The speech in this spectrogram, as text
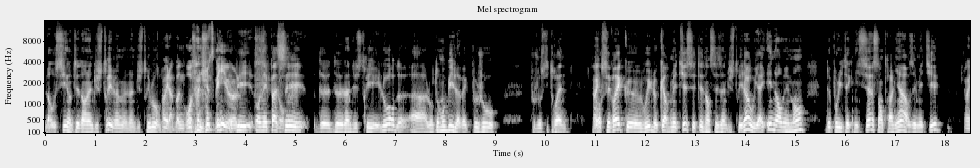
Là aussi, on était dans l'industrie, même l'industrie lourde. Oui, la bonne grosse industrie. Et puis, on est passé de, de l'industrie lourde à l'automobile avec Peugeot, Peugeot Citroën. Donc, c'est vrai que, oui, le cœur de métier, c'était dans ces industries-là où il y a énormément de polytechniciens, centraliens, arts et métiers. Oui.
